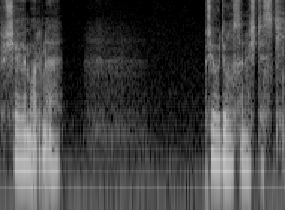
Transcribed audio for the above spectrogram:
vše je marné. Přihodilo se neštěstí.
